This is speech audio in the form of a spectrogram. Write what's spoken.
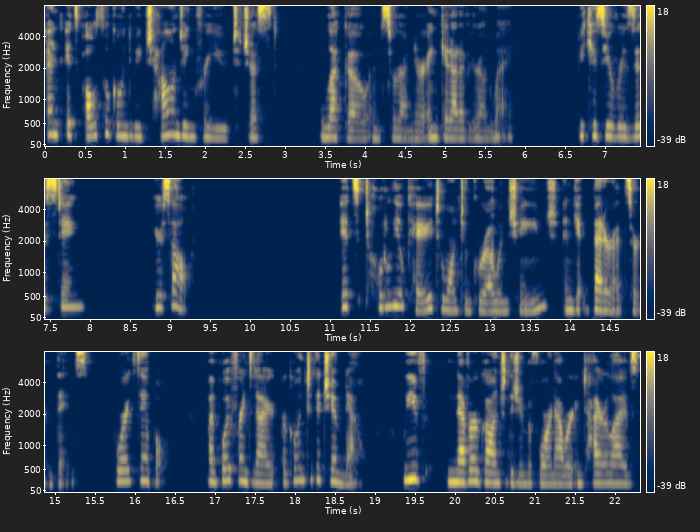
And it's also going to be challenging for you to just let go and surrender and get out of your own way because you're resisting yourself. It's totally okay to want to grow and change and get better at certain things. For example, my boyfriend and I are going to the gym now. We've never gone to the gym before in our entire lives.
